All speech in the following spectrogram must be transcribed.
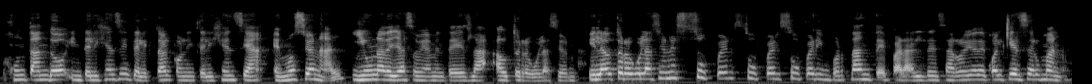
juntando inteligencia intelectual con inteligencia emocional y una de ellas obviamente es la autorregulación. Y la autorregulación es súper, súper, súper importante para el desarrollo de cualquier ser humano,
